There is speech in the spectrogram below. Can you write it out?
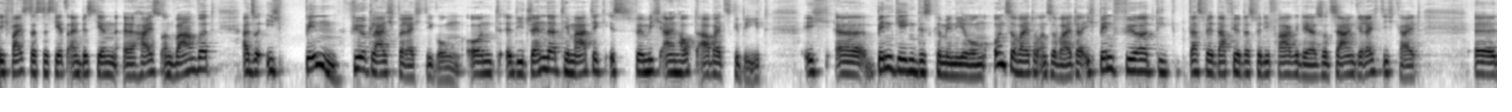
ich weiß, dass es jetzt ein bisschen äh, heiß und warm wird. Also ich bin für Gleichberechtigung und äh, die Gender-Thematik ist für mich ein Hauptarbeitsgebiet. Ich äh, bin gegen Diskriminierung und so weiter und so weiter. Ich bin für die, dass wir dafür, dass wir die Frage der sozialen Gerechtigkeit, äh,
